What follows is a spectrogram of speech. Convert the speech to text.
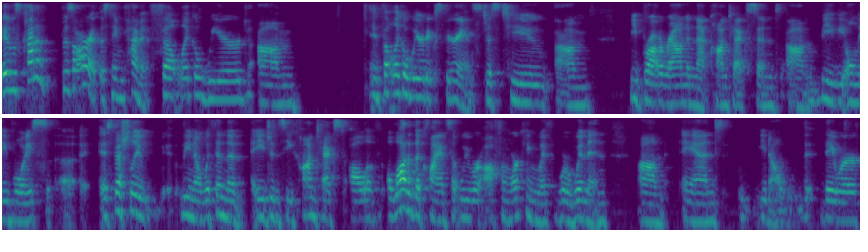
it was kind of bizarre at the same time it felt like a weird um, it felt like a weird experience just to um, be brought around in that context and um, be the only voice, uh, especially you know within the agency context. All of a lot of the clients that we were often working with were women, um, and you know th- they were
